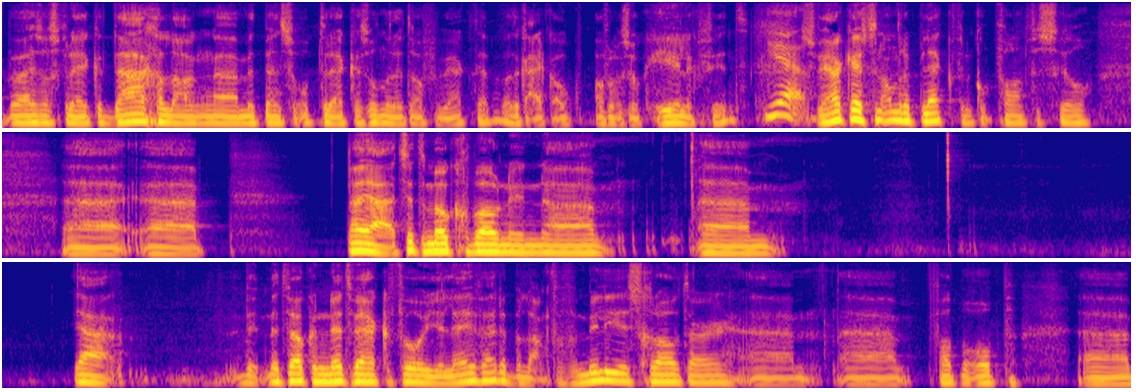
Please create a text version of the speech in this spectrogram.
bij wijze van spreken dagenlang eh, met mensen optrekken zonder het over werk te hebben. Wat ik eigenlijk ook overigens ook heerlijk vind. Ja. Dus werk heeft een andere plek, vind ik een opvallend verschil. Eh, eh, nou ja, het zit hem ook gewoon in. Eh, ehm, ja, met- welke netwerken vul je je leven? Hè? De belang van familie is groter. Ehm, ehm, valt me op. Ehm,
